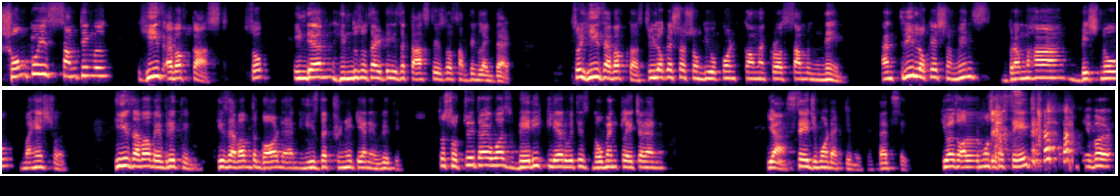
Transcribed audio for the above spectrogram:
Shonku is something he's above caste so Indian Hindu society is a casteist or something like that so he's above caste. Three Trilokeshwar Shonku, you can't come across some name. And three Trilokeshwar means Brahma, Vishnu, Maheshwar. He is above everything. He's above the God and he's the Trinity and everything. So Satyajit Ray was very clear with his nomenclature and yeah, sage mode activity. That's it. He was almost a sage. never,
